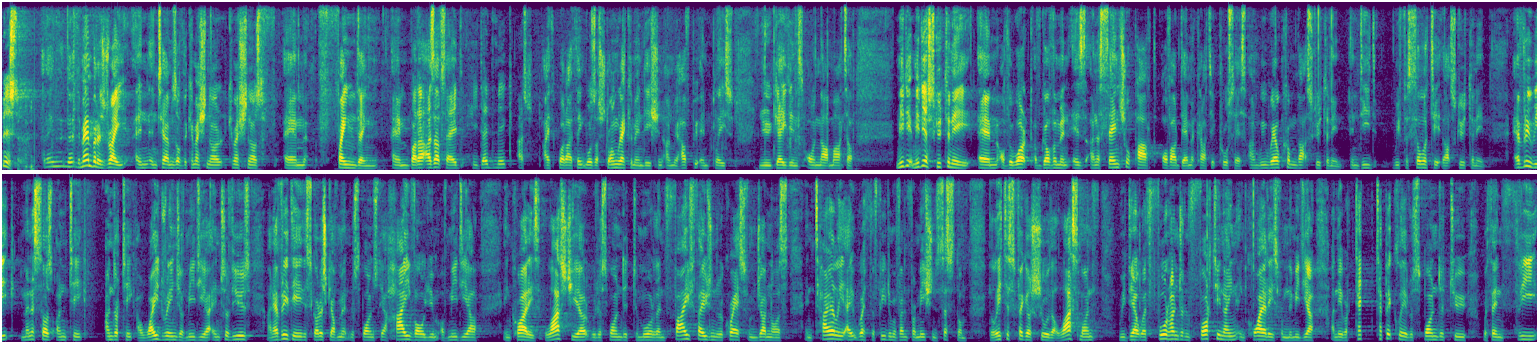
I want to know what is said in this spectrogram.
Minister. I think the, the member is right in, in terms of the commissioner, commissioner's um, finding, um, but as I've said, he did make a, I, what I think was a strong recommendation, and we have put in place new guidance on that matter. Media, media scrutiny um, of the work of government is an essential part of our democratic process, and we welcome that scrutiny. Indeed, we facilitate that scrutiny. Every week, ministers undertake undertake a wide range of media interviews, and every day the Scottish Government responds to a high volume of media inquiries. Last year, we responded to more than 5,000 requests from journalists entirely out with the Freedom of Information system. The latest figures show that last month, we dealt with 449 inquiries from the media, and they were typically responded to within three,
